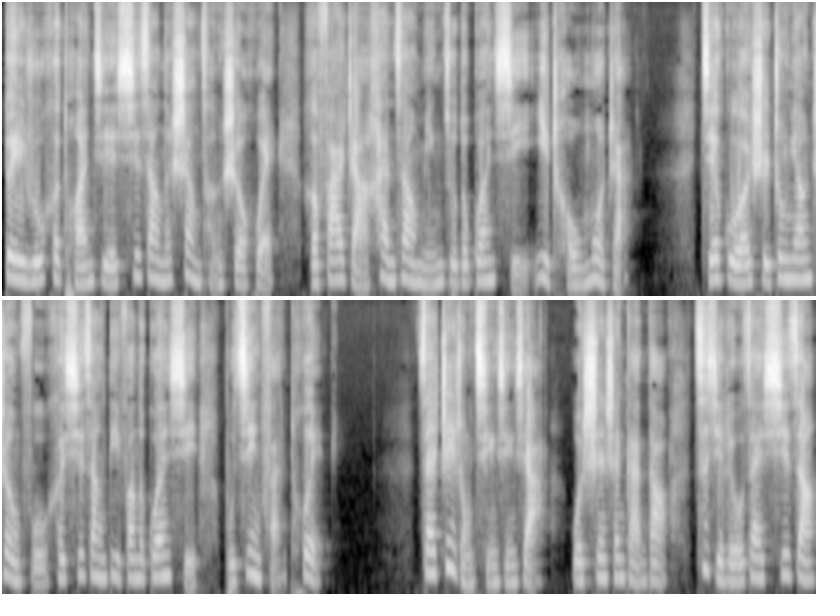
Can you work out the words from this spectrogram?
对如何团结西藏的上层社会和发展汉藏民族的关系一筹莫展，结果使中央政府和西藏地方的关系不进反退。在这种情形下，我深深感到自己留在西藏，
